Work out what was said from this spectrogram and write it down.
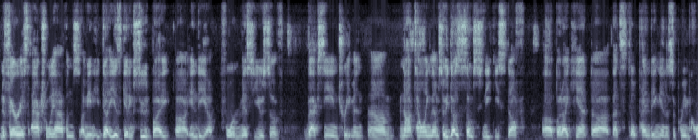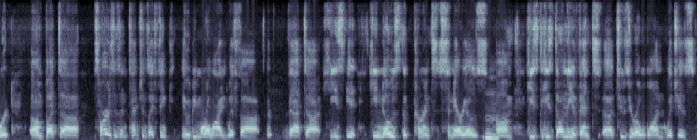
nefarious actually happens. I mean, he, do, he is getting sued by uh, India for misuse of vaccine treatment, um, not telling them. So he does some sneaky stuff, uh, but I can't. Uh, that's still pending in a Supreme Court. Um, but uh, as far as his intentions, I think it would be more aligned with uh, that uh, he's it. He knows the current scenarios. Mm. Um, he's he's done the event uh, two zero one, which is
